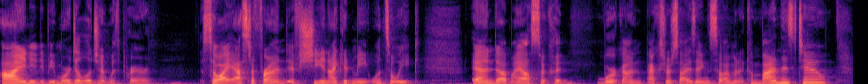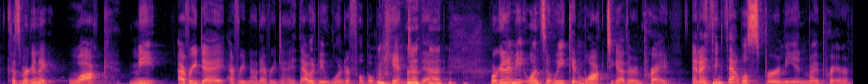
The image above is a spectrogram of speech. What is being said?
I need to be more diligent with prayer. So I asked a friend if she and I could meet once a week. And um, I also could work on exercising. So I'm going to combine these two because we're going to walk, meet every day, every, not every day. That would be wonderful, but we can't do that. we're going to meet once a week and walk together and pray. And I think that will spur me in my prayer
